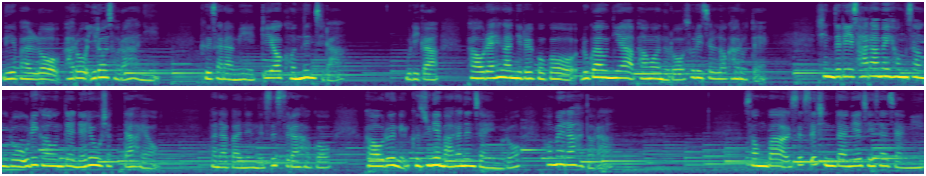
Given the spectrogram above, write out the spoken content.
네 발로 바로 일어서라 하니 그 사람이 뛰어 걷는지라. 우리가 바울의 행한 일을 보고 루가우니아 방언으로 소리질러 가로되 신들이 사람의 형상으로 우리 가운데 내려오셨다 하여 바나바는 스스라 하고 바울은 그 중에 말하는 자이므로 허메라 하더라 성박 스스 신당의 제사장이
